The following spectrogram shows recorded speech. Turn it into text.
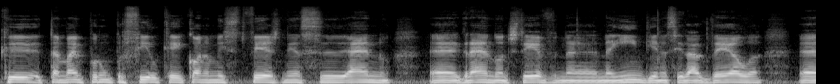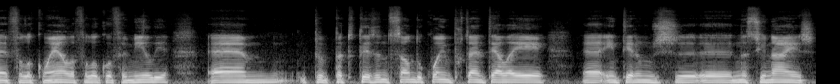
que também por um perfil que a Economist fez nesse ano uh, grande, onde esteve na, na Índia, na cidade dela, uh, falou com ela, falou com a família, um, ehm, para tu teres a noção do quão importante ela é uh, em termos nacionais.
